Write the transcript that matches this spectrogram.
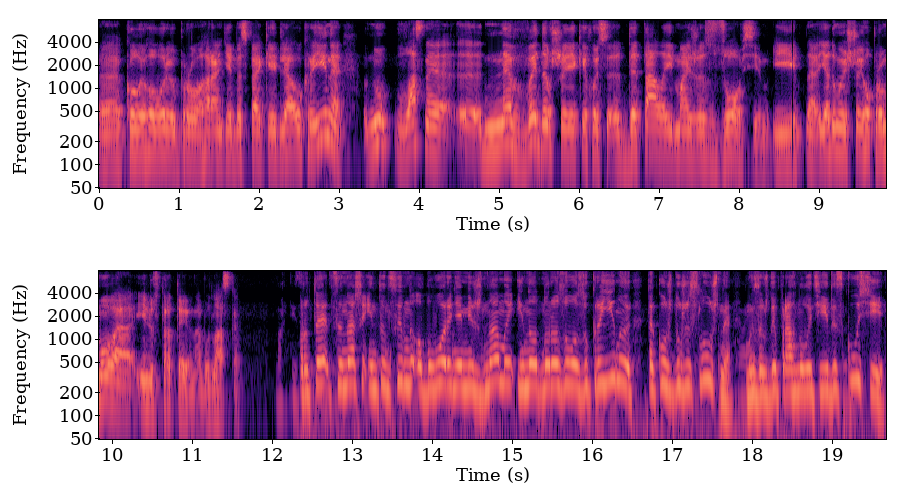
е, коли говорив про гарантії безпеки для України. Ну, власне, е, не видавши якихось деталей майже зовсім. І е, я думаю, що його промова ілюстративна. Будь ласка. Проте це наше інтенсивне обговорення між нами і неодноразово з Україною також дуже слушне. Ми завжди прагнули цієї дискусії.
